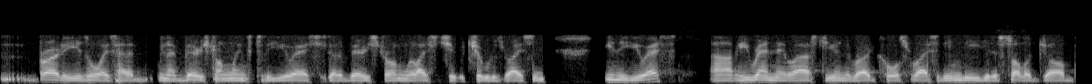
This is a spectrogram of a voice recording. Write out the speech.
Brodie has always had you know very strong links to the US. He's got a very strong relationship with Childress Racing in the US. Um, he ran there last year in the road course race at Indy. He Did a solid job.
